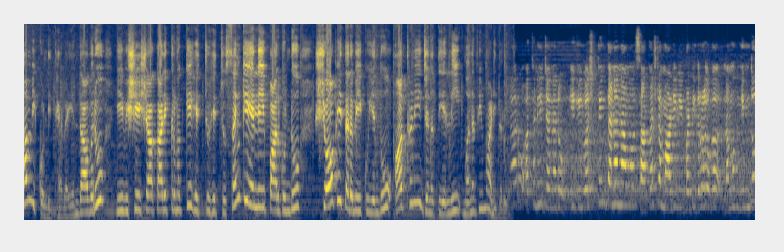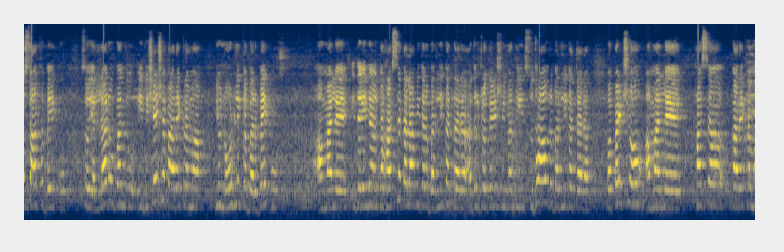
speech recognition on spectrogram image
ಹಮ್ಮಿಕೊಂಡಿದ್ದೇವೆ ಎಂದ ಅವರು, ಈ ವಿಶೇಷ ಕಾರ್ಯಕ್ರಮಕ್ಕೆ ಹೆಚ್ಚು ಹೆಚ್ಚು ಸಂಖ್ಯೆಯಲ್ಲಿ ಪಾಲ್ಗೊಂಡು ಶೋಭೆ ತರಬೇಕು ಎಂದು ಅಥಣಿ ಜನತೆಯಲ್ಲಿ ಮನವಿ ಮಾಡಿದರು. ಅಥಣಿ ಜನರು? ಈಗ ಇವತ್ತಿನ ತನ ನಾವು ಸಾಕಷ್ಟು ಮಾಡೀವಿ ಬಟ್ ಇದ್ರೊಳಗೆ ನಮಗೆ ನಿಮ್ಮದು ಸಾಥ್ ಬೇಕು. ಸೊ ಎಲ್ಲರೂ ಬಂದು ಈ ವಿಶೇಷ ಕಾರ್ಯಕ್ರಮ ನೀವು ನೋಡಲಿಕ್ಕೆ ಬರಬೇಕು. ಆಮೇಲೆ ಇದೇನು ಈಗ ಹಾಸ್ಯ ಕಲಾವಿದರು ಬರ್ಲಿಕ್ಕತ್ತಾರ ಅದ್ರ ಜೊತೆ ಶ್ರೀಮತಿ ಸುಧಾ ಅವರು ಬರ್ಲಿಕ್ಕತ್ತಾರ ಪಪೆಟ್ ಶೋ ಆಮೇಲೆ ಹಾಸ್ಯ ಕಾರ್ಯಕ್ರಮ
